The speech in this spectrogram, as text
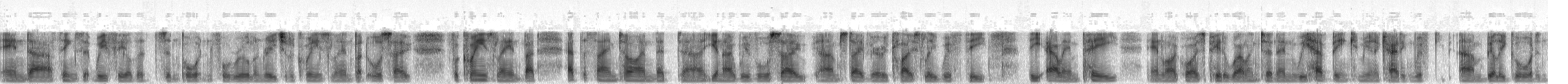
and uh, things that we feel that's important for rural and regional Queensland, but also for Queensland. But at the same time, that uh, you know, we've also um, stayed very closely with the the LNP and likewise Peter Wellington, and we have been communicating with um, Billy Gordon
